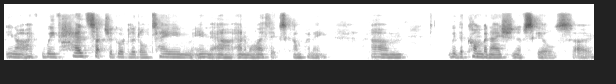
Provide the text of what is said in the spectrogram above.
you know we've had such a good little team in our animal ethics company um, with a combination of skills. So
